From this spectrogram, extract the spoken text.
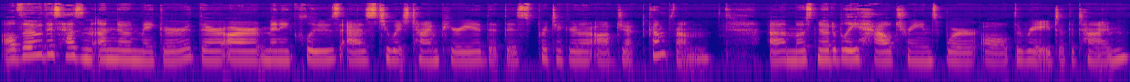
Although this has an unknown maker, there are many clues as to which time period that this particular object come from uh, most notably how trains were all the rage at the time.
